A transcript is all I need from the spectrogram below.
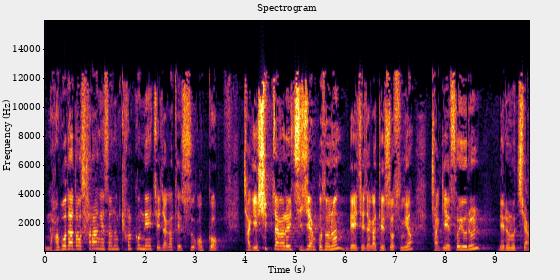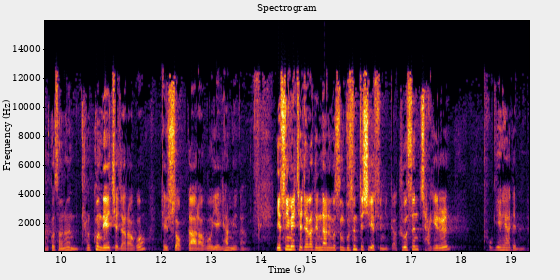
나보다 더 사랑해서는 결코 내 제자가 될 수 없고 자기의 십자가를 지지 않고서는 내 제자가 될 수 없으며 자기의 소유를 내려놓지 않고서는 결코 내 제자라고 될 수 없다라고 얘기합니다. 예수님의 제자가 된다는 것은 무슨 뜻이겠습니까? 그것은 자기를 포기해야 됩니다.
